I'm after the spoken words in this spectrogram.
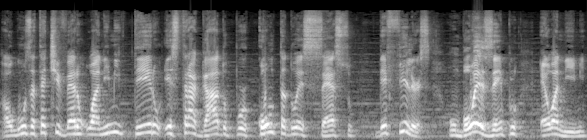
Alguns até tiveram o anime inteiro estragado por conta do excesso de fillers. Um bom exemplo é o anime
